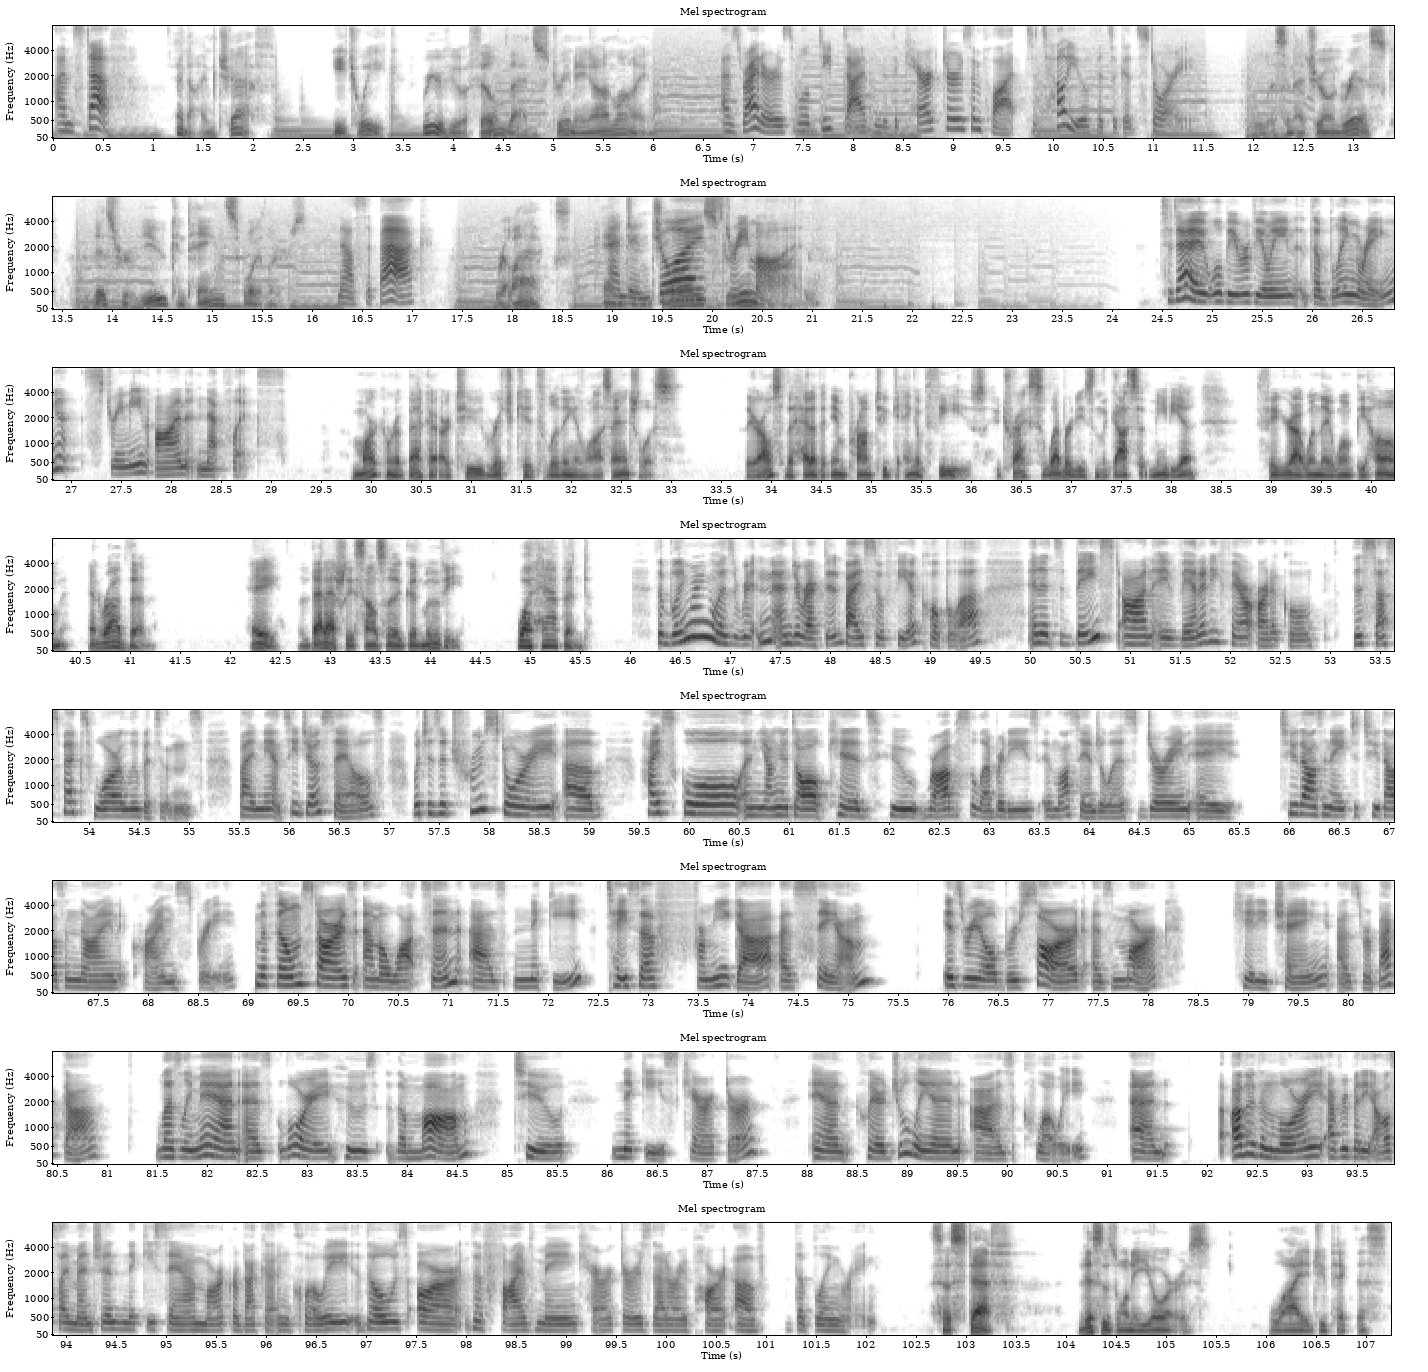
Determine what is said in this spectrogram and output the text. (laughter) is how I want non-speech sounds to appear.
I'm Steph. And I'm Jeff. Each week, we review a film that's streaming online. As writers, we'll deep dive into the characters and plot to tell you if it's a good story. Listen at your own risk. This review contains spoilers. Now sit back Relax and, enjoy Stream On. Today, we'll be reviewing The Bling Ring, streaming on Netflix. Mark and Rebecca are two rich kids living in Los Angeles. They are also the head of an impromptu gang of thieves who track celebrities in the gossip media, figure out when they won't be home, and rob them. Hey, that actually sounds like a good movie. What happened? The Bling Ring was written and directed by Sofia Coppola, and it's based on a Vanity Fair article, The Suspects Wore Louboutins, by Nancy Jo Sales, which is a true story of high school and young adult kids who rob celebrities in Los Angeles during a 2008 to 2009 crime spree. The film stars Emma Watson as Nikki, Taissa Farmiga as Sam, Israel Broussard as Mark, Katie Chang as Rebecca, Leslie Mann as Lori, who's the mom to Nikki's character, and Claire Julien as Chloe. And other than Lori, everybody else I mentioned, Nikki, Sam, Mark, Rebecca, and Chloe, those are the five main characters that are a part of the Bling Ring. So, Steph, this is one of yours. Why did you pick this?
